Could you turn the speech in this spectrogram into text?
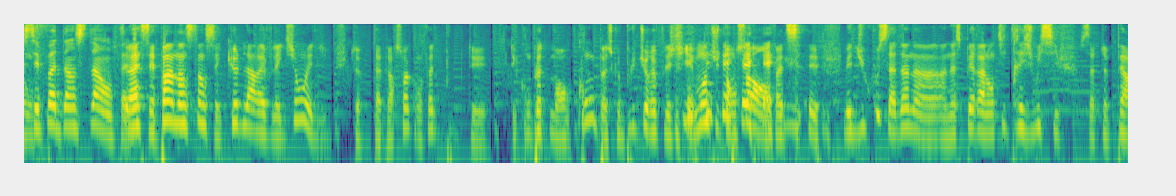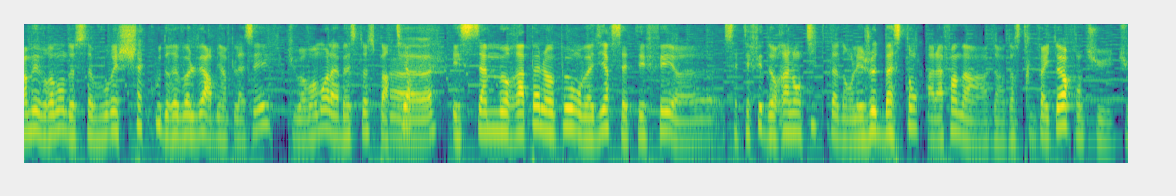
c'est pas d'instinct en fait. Ouais, c'est pas un instinct, c'est que de la réflexion et tu t'aperçois qu'en fait t'es es complètement con parce que plus tu réfléchis et moins tu t'en sors en fait. Mais du coup, ça donne un, un aspect ralenti très jouissif. Ça te permet vraiment de savourer chaque coup de revolver bien placé. Tu vois vraiment la bastos partir et ça me rappelle un peu, on va dire, cet effet, euh, cet effet de ralenti que t'as dans les jeux de baston à la fin d'un Street Fighter quand tu, tu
